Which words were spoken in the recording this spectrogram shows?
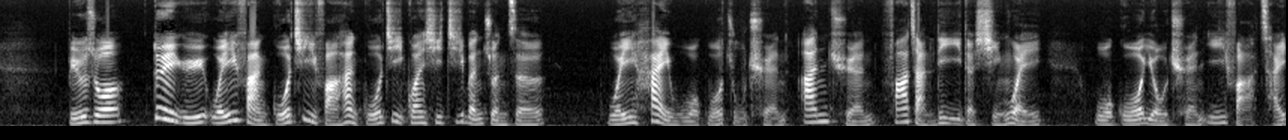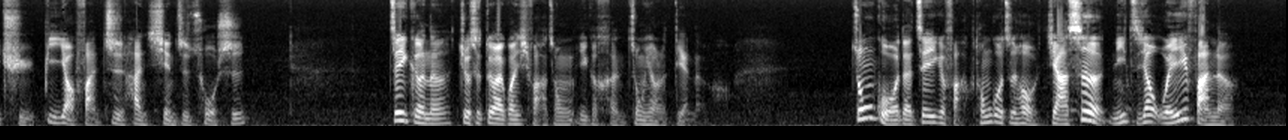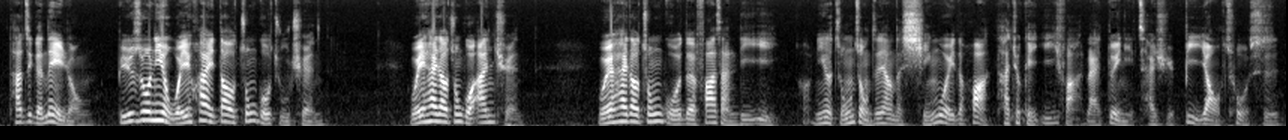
比如说。对于违反国际法和国际关系基本准则、危害我国主权、安全、发展利益的行为，我国有权依法采取必要反制和限制措施。这个呢，就是对外关系法中一个很重要的点了。中国的这一个法通过之后，假设你只要违反了它这个内容，比如说你有危害到中国主权、危害到中国安全。危害到中国的发展利益啊！你有种种这样的行为的话，他就可以依法来对你采取必要措施。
